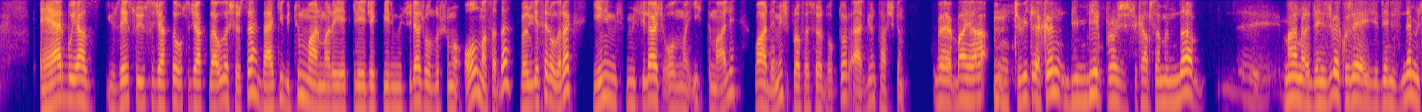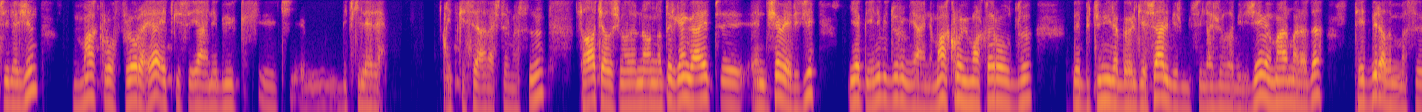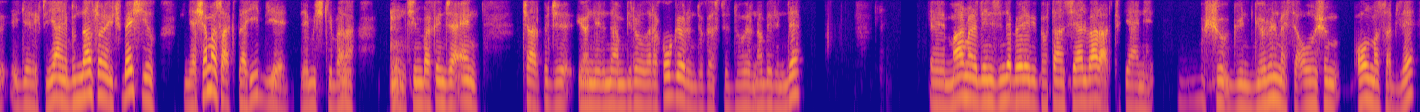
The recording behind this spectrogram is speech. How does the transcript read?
Eğer bu yaz yüzey suyu sıcaklığı o sıcaklığa ulaşırsa belki bütün Marmara'yı etkileyecek bir müsilaj oluşumu olmasa da bölgesel olarak yeni müsilaj olma ihtimali var demiş Profesör Doktor Ergün Taşkın. Ve bayağı TÜBİTAK'ın 1001 projesi kapsamında Marmara Denizi ve Kuzey Ege Denizi'nde müsilajın makrofloraya etkisi yani büyük e, bitkilere etkisi araştırmasının saha çalışmalarını anlatırken gayet e, endişe verici yepyeni bir durum yani makro yumaklar oldu ve bütünüyle bölgesel bir müsilaj olabileceği ve Marmara'da tedbir alınması gerekti. Yani bundan sonra 3-5 yıl yaşamasak dahi diye demiş ki bana şimdi bakınca en çarpıcı yönlerinden biri olarak o göründü gazete duvarın haberinde. Ee, Marmara Denizi'nde böyle bir potansiyel var artık. Yani şu gün görülmese, oluşum olmasa bile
